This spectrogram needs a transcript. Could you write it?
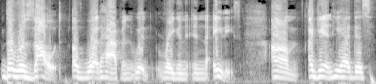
the result of what happened with Reagan in the 80s. Um, again, he had this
